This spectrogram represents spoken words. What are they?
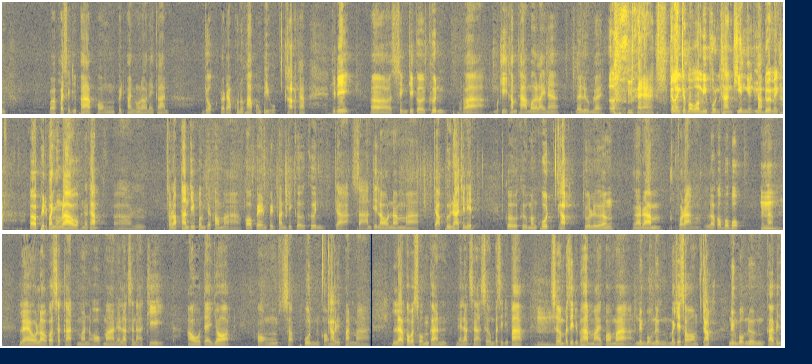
ประสิทธิภาพของผลิตภัณฑ์ของเราในการยกระดับคุณภาพของผิวครับ นะครับ ทีนี้เอ่อ สิ่งที่เกิดขึ้นว่าเมื่อกี้ทำถามว่าอะไรนะฮะเลยลืมเลยเออแหมกำลังจะบอกว่ามีผลข้างเคียงอย่างอื่ครันบด้วยไหมครับเอ่อผลิตภัณฑ์ของเรานะครับเอ่อสำหรับท่านที่เพิ่งจะเข้ามา ก็เป็นผลิตภัณฑ์ที่เกิดขึ้นจากสารที่เรานำมาจากพืชห้าชนิด ก็คือมังคุดครับถั่วเหลืองงารำฝรั่งแล้วก็โบวบกนะครับอืมแล้วเราก็สกัดมันออกมาในลักษณะที่เอาแต่ยอด ของสรรพคุณของครับ ผลิตภัณฑ์มา แล้วก็ผสมกันในลักษณะเสริมประสิทธิภาพ อืมเสริมประสิทธิภาพหมายความว่า1บวก1ไม่ใช่ 2 ครับ 1บวก1กลายเป็น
